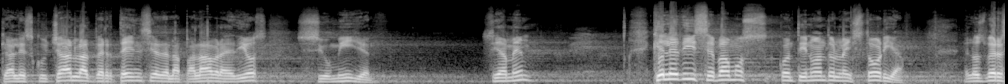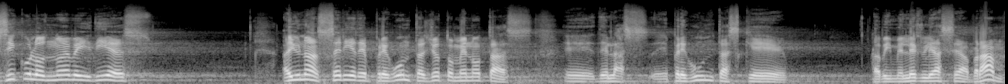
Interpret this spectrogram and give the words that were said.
Que al escuchar la advertencia de la palabra de Dios se humillen. ¿Sí, amén? ¿Qué le dice? Vamos continuando en la historia. En los versículos 9 y 10 hay una serie de preguntas. Yo tomé notas eh, de las eh, preguntas que Abimelech le hace a Abraham.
